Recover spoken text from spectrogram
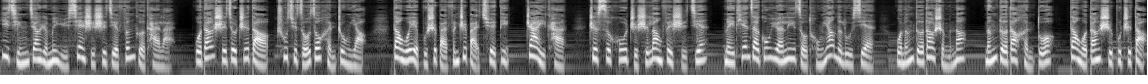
疫情将人们与现实世界分隔开来。我当时就知道出去走走很重要，但我也不是百分之百确定。乍一看，这似乎只是浪费时间。每天在公园里走同样的路线，我能得到什么呢？能得到很多，但我当时不知道。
